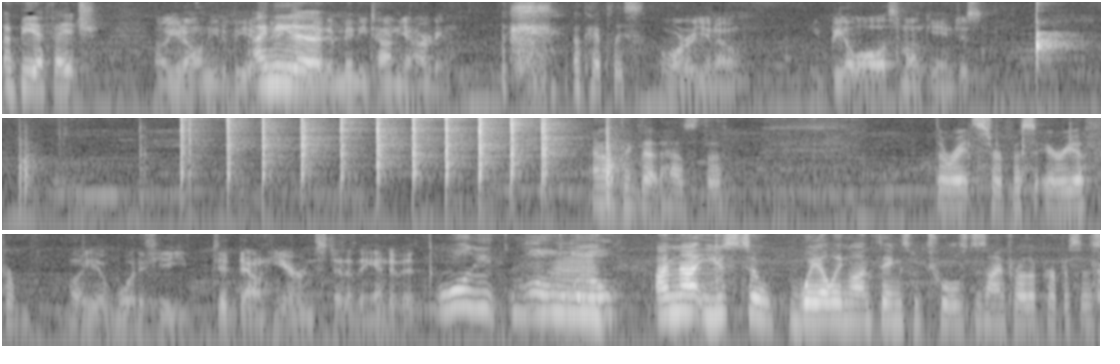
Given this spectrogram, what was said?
a BFH. Oh, you don't need to be a I bitch, need you a- need a mini Tonya Harding, Okay, please. or you know, you'd be a lawless monkey and just I don't think that has the the right surface area for. Well, you would if you did down here instead of the end of it. Well, you, hmm, I'm not used to wailing on things with tools designed for other purposes,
